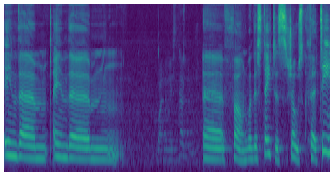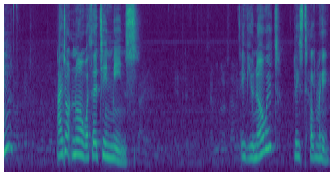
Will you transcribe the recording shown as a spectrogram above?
in the in the um, uh, phone when the status shows 13. I don't know what 13 means. If you know it, please tell me.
